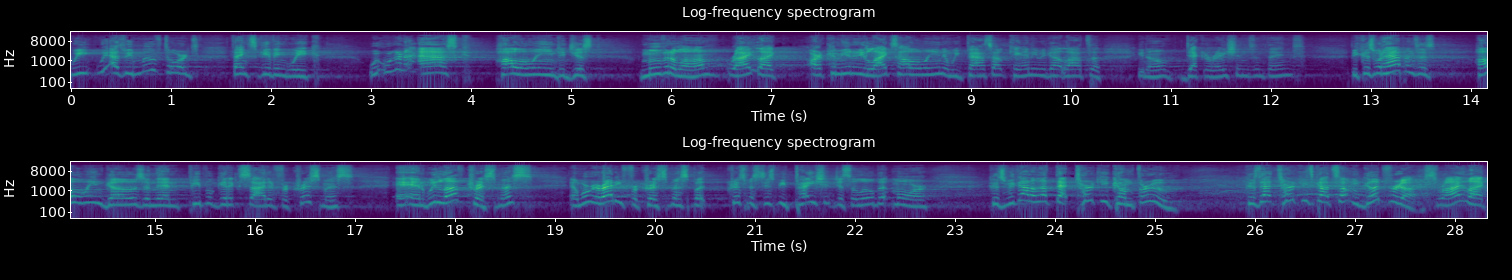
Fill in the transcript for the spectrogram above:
We, we as we move towards Thanksgiving week, we're going to ask Halloween to just move it along, right? Like our community likes Halloween and we pass out candy. We got lots of, you know, decorations and things. Because what happens is Halloween goes and then people get excited for Christmas. And we love Christmas and we're ready for Christmas, but Christmas, just be patient just a little bit more because we got to let that turkey come through. Because that turkey's got something good for us, right? Like,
